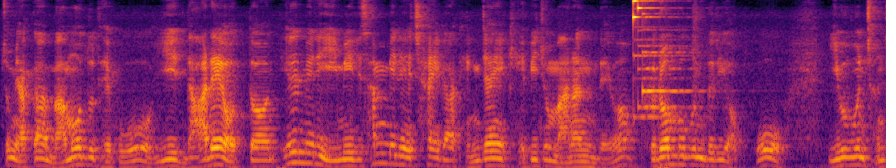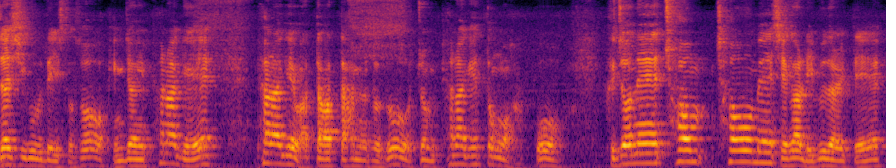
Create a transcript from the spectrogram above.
좀 약간 마모도 되고 이 날의 어떤 1mm, 2mm, 3mm의 차이가 굉장히 갭이 좀 많았는데요. 그런 부분들이 없고 이 부분 전자식으로 돼 있어서 굉장히 편하게 편하게 왔다 갔다 하면서도 좀 편하게 했던 것 같고 그 전에 처음 처음에 제가 리뷰할 때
